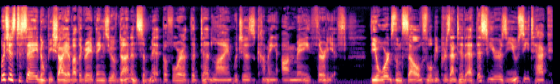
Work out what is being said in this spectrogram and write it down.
Which is to say, don't be shy about the great things you have done and submit before the deadline, which is coming on May 30th. The awards themselves will be presented at this year's UC Tech,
